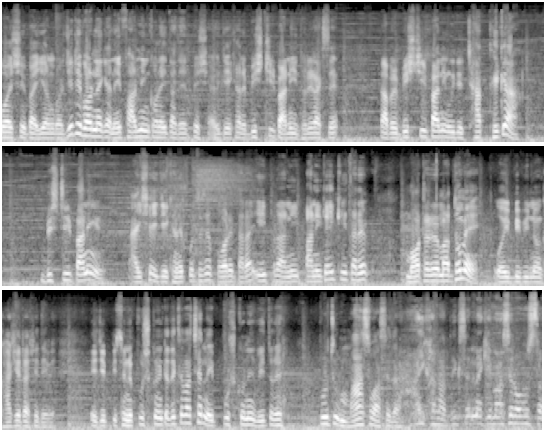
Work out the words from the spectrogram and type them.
বয়সে বা ইয়াং বয়স, যেটি বলে না কেন, এই ফার্মিং করাই তাদের পেশা। ওই যে এখানে বৃষ্টির পানি ধরে রাখছে, তারপরে বৃষ্টির পানি ওই যে ছাদ থেকে বৃষ্টির পানি আইসাই যেখানে পড়তেছে, পরে তারা এই প্রাণী, পানিটাই কি তারা মোটরের মাধ্যমে ওই বিভিন্ন ঘাসে টাসে দেবে। এই যে পিছনে পুষ্করিণীটা দেখতে পাচ্ছেন? এই পুষ্করিণীর ভিতরে প্রচুর মাছও আছে তারা। হাই খালা, দেখছেন নাকি মাছের অবস্থা?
